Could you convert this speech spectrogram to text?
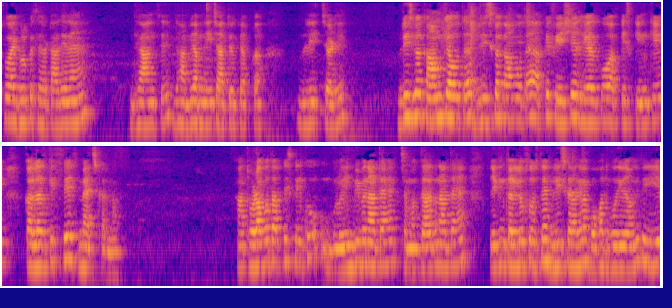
तो आईब्रो पे से हटा देना है, ध्यान से, जहाँ भी आप नहीं चाहते हो कि आपका ब्लीच चढ़े। ब्लीच का काम क्या होता है? ब्लीच का काम होता है आपके फेशियल हेयर को, आपके स्किन के कलर के से मैच करना। हाँ थोड़ा बहुत आपकी स्किन को ग्लोइंग भी बनाता है, चमकदार बनाता है, लेकिन कई लोग सोचते हैं ब्लीच करा के मैं बहुत बुरी हो जाऊँगी तो ये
